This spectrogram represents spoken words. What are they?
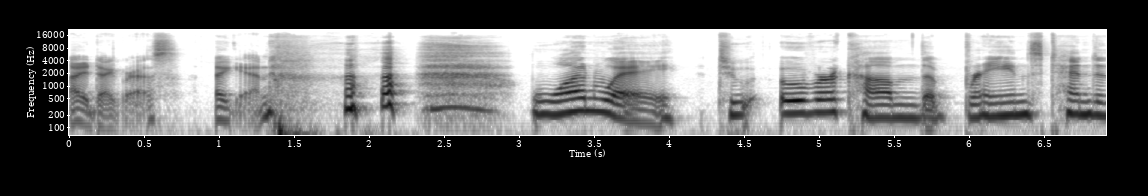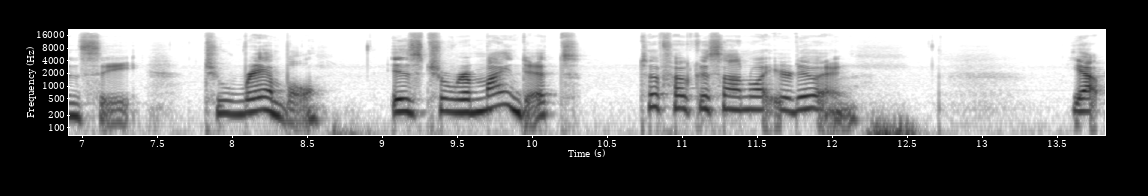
I digress again. One way to overcome the brain's tendency to ramble is to remind it to focus on what you're doing. Yep,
